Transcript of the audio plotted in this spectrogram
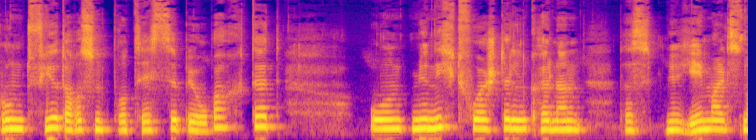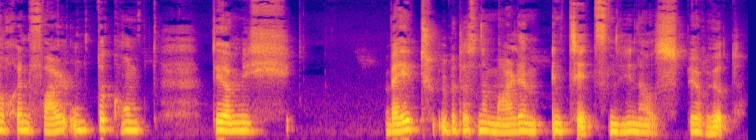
rund 4000 Prozesse beobachtet und mir nicht vorstellen können, dass mir jemals noch ein Fall unterkommt, der mich weit über das normale Entsetzen hinaus berührt.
